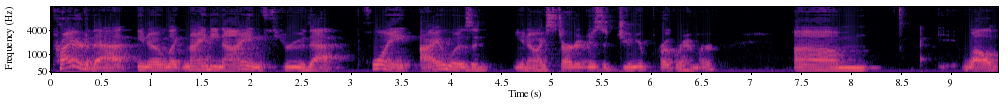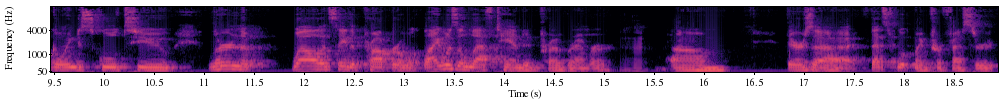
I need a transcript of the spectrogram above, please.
prior to that, you know, like 99 through that point, I was a, you know, I started as a junior programmer. Um, while going to school to learn the well, let's say the proper. I was a left-handed programmer. Mm. Um, there's a that's what my professor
